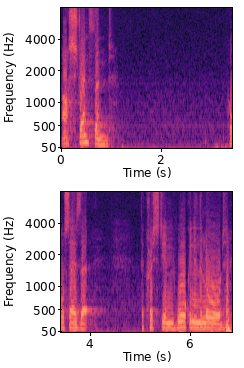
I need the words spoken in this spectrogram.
are strengthened. Paul says that the Christian walking in the Lord,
